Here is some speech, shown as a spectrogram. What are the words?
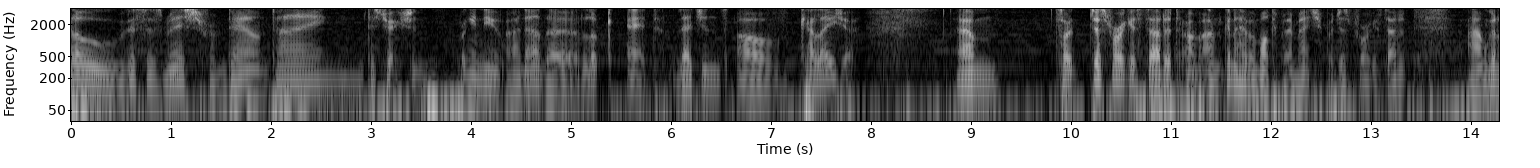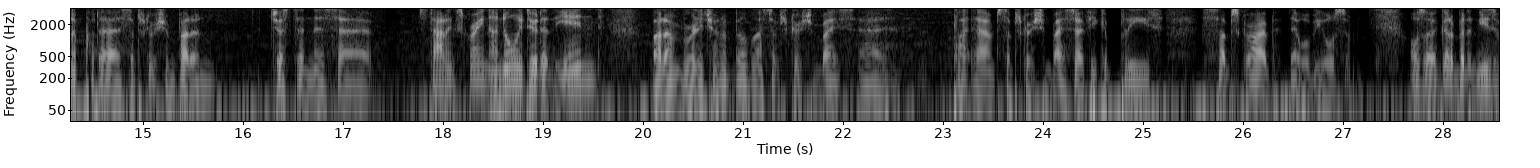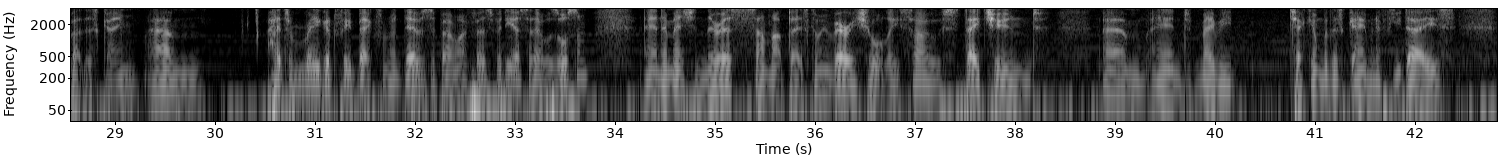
Hello, this is Mish from Downtime Distraction, bringing you another look at Legends of Callasia. Um, so just before I get started, I'm, I'm going to have a multiplayer match, but just before I get started, I'm going to put a subscription button just in this uh, starting screen. I normally do it at the end, but I'm really trying to build my subscription base. Uh, um, subscription base. So if you could please subscribe, that would be awesome. Also, I got a bit of news about this game. Um, I had some really good feedback from the devs about my first video, so that was awesome. And they mentioned there is some updates coming very shortly, so stay tuned um, and maybe check in with this game in a few days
